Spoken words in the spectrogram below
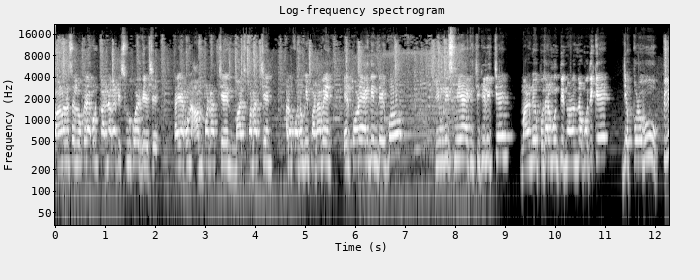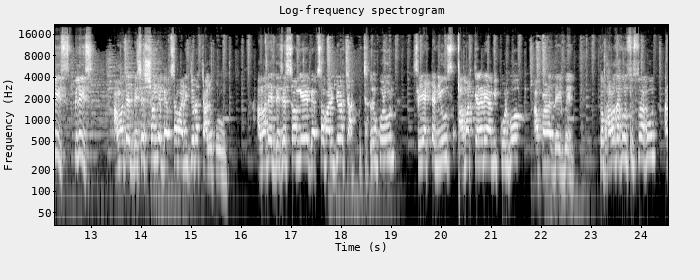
বাংলাদেশের লোকেরা এখন কান্নাকাটি শুরু করে দিয়েছে। তাই এখন আম পাঠাচ্ছেন, মাছ পাঠাচ্ছেন, আরও কত কি পাঠাবেন? এরপরে একদিন দেখব ইউনিস মিয়া একটি চিঠি লিখছেন, মাননীয় প্রধানমন্ত্রী নরেন্দ্র মোদীকে, যে প্রভু প্লিজ প্লিজ আমাদের দেশের সঙ্গে ব্যবসা বাণিজ্যটা চালু করুন। আমাদের দেশের সঙ্গে ব্যবসা বাণিজ্যটা চালু করুন। সেই একটা নিউজ আমার চ্যানেলে আমি করব, আপনারা দেখবেন। তো ভালো থাকুন, সুস্থ থাকুন, আর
